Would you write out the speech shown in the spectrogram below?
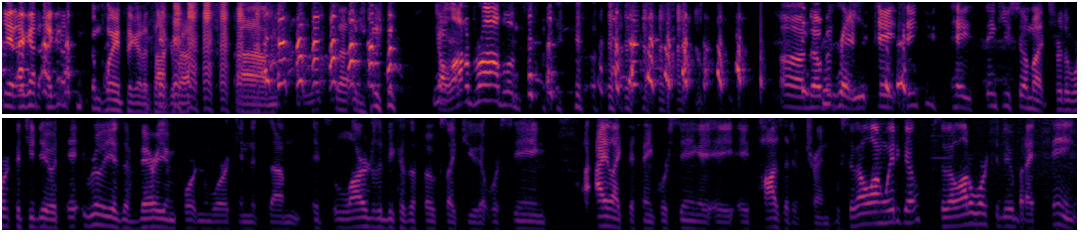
Kate, I got I got some complaints I got to talk about. Um, a lot of problems. Oh no, but seriously, hey, thank you, hey, thank you so much for the work that you do. It, it, really is a very important work, and it's um, it's largely because of folks like you that we're seeing. I like to think we're seeing a, a, a positive trend. We still got a long way to go, still got a lot of work to do, but I think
